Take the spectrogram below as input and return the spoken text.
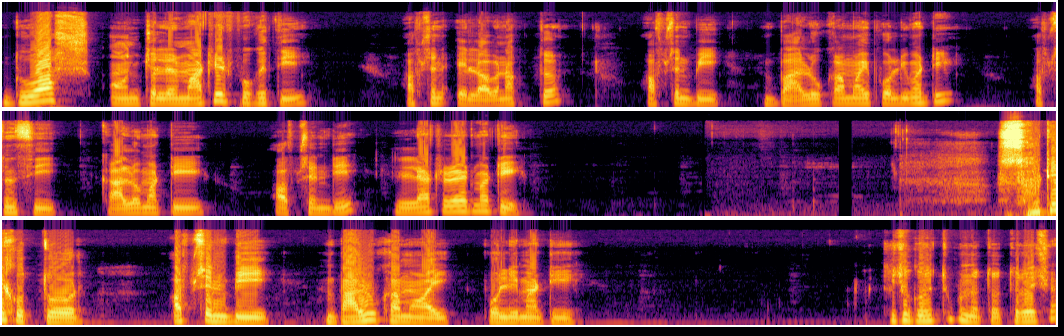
দোআঁশ অঞ্চলের মাটির প্রকৃতি, অপশন এ লবণাক্ত, অপশন বি বালুকাময় পলি মাটি অপশন সি কালো মাটি অপশন ডি ল্যাটেরাইট মাটি। সঠিক উত্তর অপশন বি বালুকাময় পলি মাটি। কিছু গুরুত্বপূর্ণ তথ্য রয়েছে।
